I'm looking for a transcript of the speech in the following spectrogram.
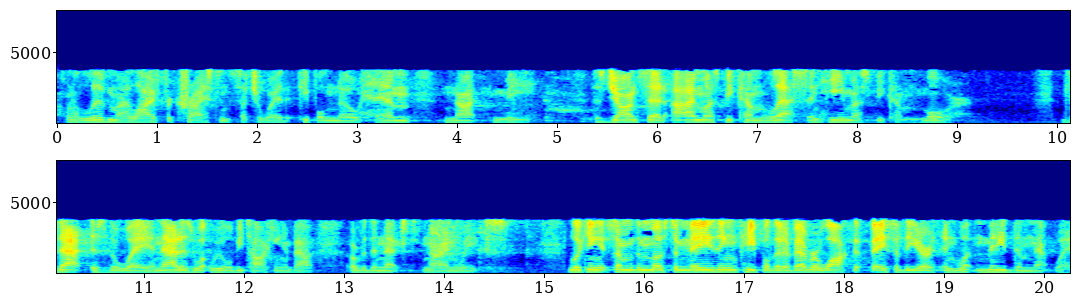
I want to live my life for Christ in such a way that people know Him, not me. As John said, I must become less and he must become more. That is the way, and that is what we will be talking about over the next nine weeks. Looking at some of the most amazing people that have ever walked the face of the earth and what made them that way.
